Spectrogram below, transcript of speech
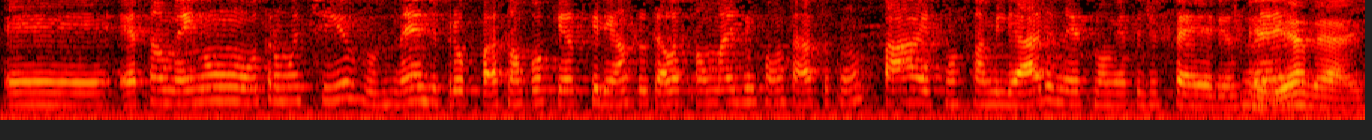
é, é, também um outro motivo né, de preocupação, porque as crianças elas estão mais em contato com os pais, com os familiares nesse momento de férias, é né? É verdade.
